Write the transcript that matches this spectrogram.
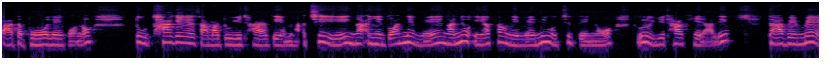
ပါတဘောလဲပေါ့နော်သူထားခဲ့တဲ့စာမှာသူရေးထားတယ်တည်ရမလားအချစ်ရေငါအရင်သွားနှစ်မယ်ငါနင့်ကိုအိမ်ရောက်ဆောင်နေမယ်နင့်ကိုချစ်တယ်နော်သူလိုရေးထားခဲ့တာလေဒါပေမဲ့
